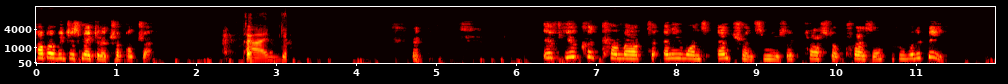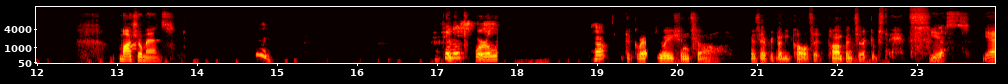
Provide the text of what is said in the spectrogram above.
How about we just make it a triple threat? I'm getting If you could come out to anyone's entrance music, past or present, who would it be? Macho Man's. Finish Twirl. this- The graduation song. as everybody calls it, pomp and circumstance. Yes. Yeah.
